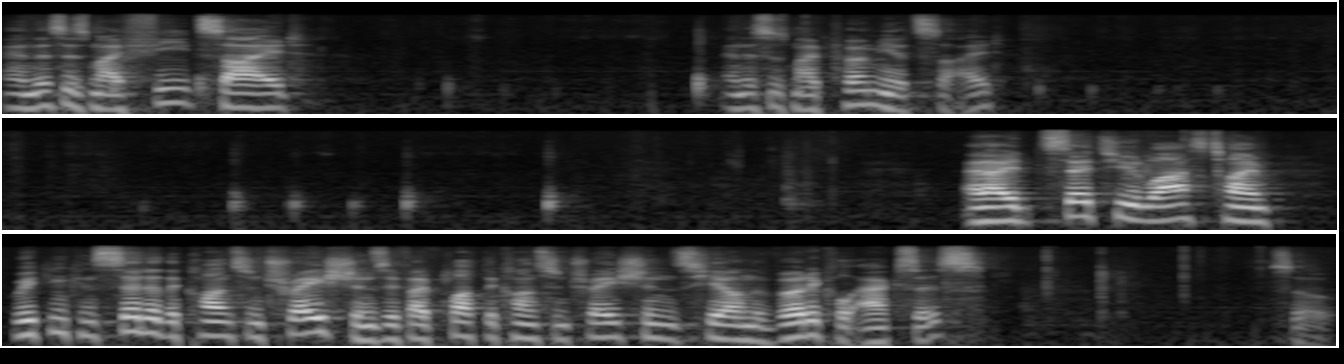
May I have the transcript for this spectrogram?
And this is my feed side. And this is my permeate side. And I said to you last time, we can consider the concentrations if I plot the concentrations here on the vertical axis. So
